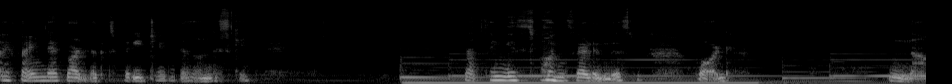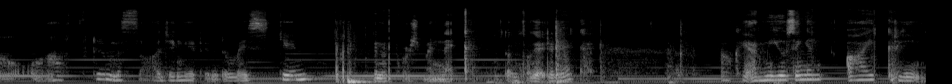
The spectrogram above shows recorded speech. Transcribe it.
I find their products very gentle on the skin. Nothing is sponsored in this pod. Now, after massaging it into my skin, and of course, my neck, don't forget your neck. Okay, I'm using an eye cream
